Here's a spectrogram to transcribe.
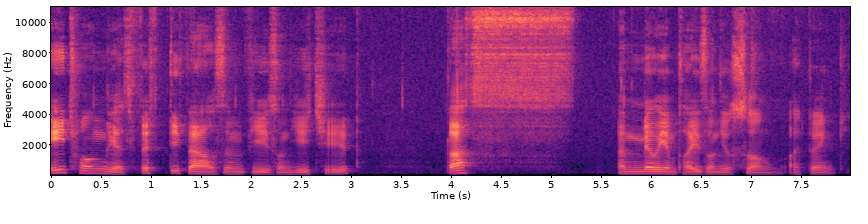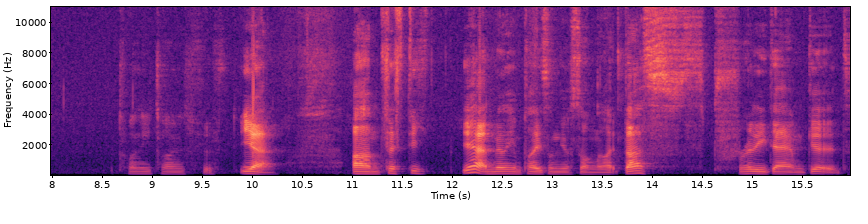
each one gets 50,000 views on YouTube that's a million plays on your song, I think. 20 times 50. Yeah. Um, 50. Yeah, a million plays on your song. Like, that's pretty damn good.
